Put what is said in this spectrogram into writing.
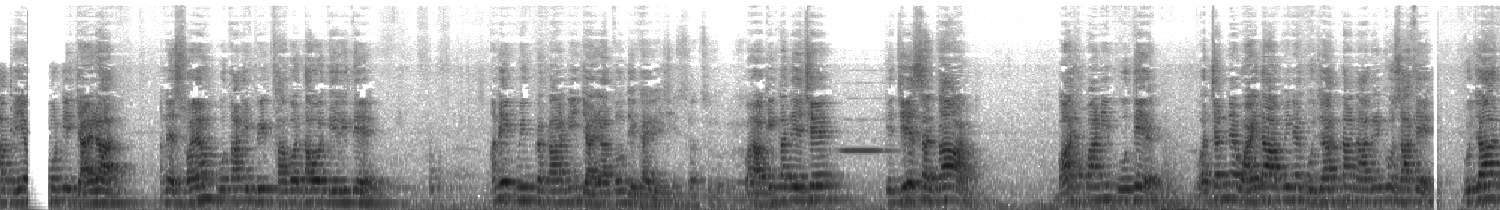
બે મોટી જાહેરાત અને સ્વયં પોતાની પીઠ થાબડતા હોય તે રીતે અનેકવિધ પ્રકારની જાહેરાતો દેખાઈ રહી છે. પણ હકીકત એ છે કે જે સરકાર ભાજપાની પોતે વચનને વાયદા આપીને ગુજરાતના નાગરિકો સાથે, ગુજરાત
